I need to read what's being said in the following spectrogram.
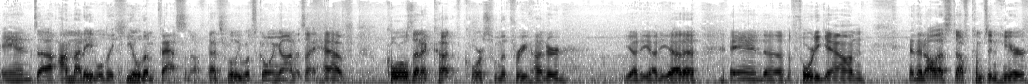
and uh, I'm not able to heal them fast enough. That's really what's going on is I have corals that I cut, of course, from the 300, yada, yada, yada, and uh, the 40 gallon, and then all that stuff comes in here,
